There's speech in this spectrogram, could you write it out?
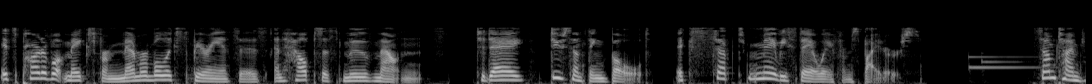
It's part of what makes for memorable experiences and helps us move mountains. Today, do something bold, except maybe stay away from spiders. Sometimes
